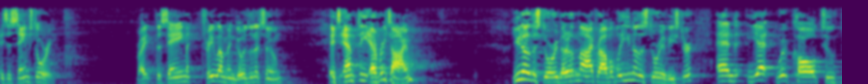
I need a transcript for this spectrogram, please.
It's the same story. Right? The same three women go to the tomb. It's empty every time. You know the story better than I probably. You know the story of Easter. And yet we're called to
